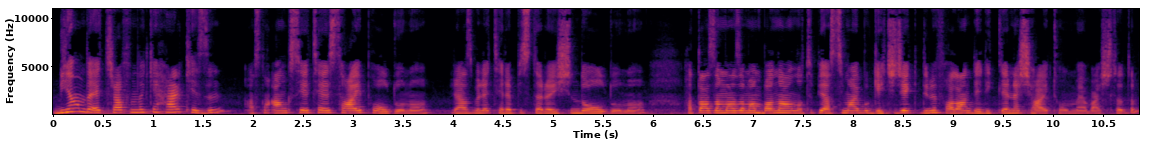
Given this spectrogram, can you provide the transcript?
bir anda etrafımdaki herkesin aslında anksiyeteye sahip olduğunu, biraz böyle terapist arayışında olduğunu, hatta zaman zaman bana anlatıp ya Simay bu geçecek değil mi falan dediklerine şahit olmaya başladım.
